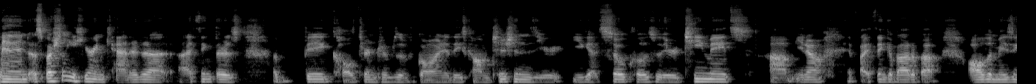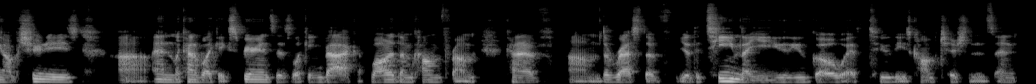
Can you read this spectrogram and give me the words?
and especially here in Canada, I think there's a big culture in terms of going to these competitions. You you get so close with your teammates. Um, you know, if I think about about all the amazing opportunities uh, and the kind of like experiences looking back, a lot of them come from kind of um, the rest of you know, the team that you, you you go with to these competitions, and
